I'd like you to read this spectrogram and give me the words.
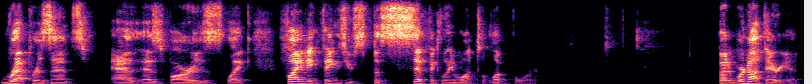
represents as as far as like finding things you specifically want to look for but we're not there yet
